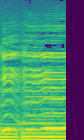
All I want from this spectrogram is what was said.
Die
